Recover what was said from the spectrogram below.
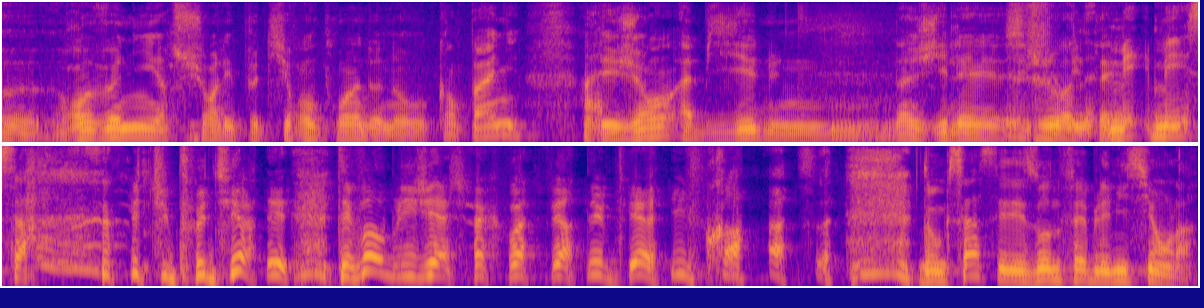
euh, revenir sur les petits ronds-points de nos campagnes des gens habillés d'un gilet jaune. Mais, mais, ça, tu peux dire, t'es pas obligé à chaque fois de faire des périphrases. Donc ça, c'est les zones faibles émissions là.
